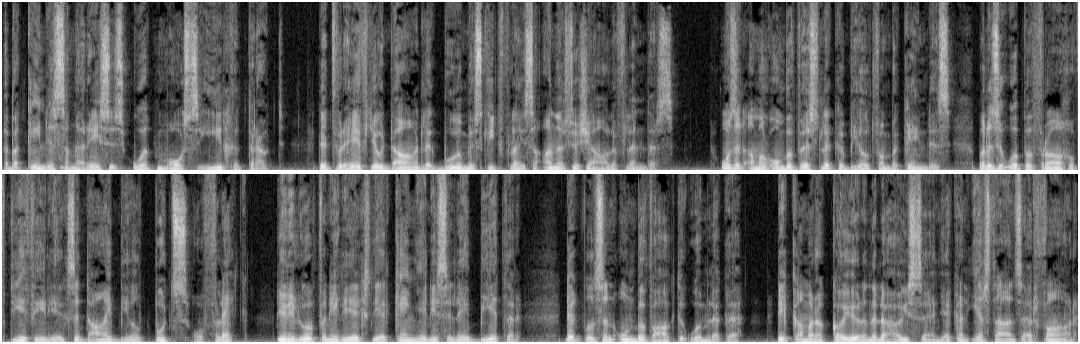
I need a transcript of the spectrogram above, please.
'n bekende sangeres is ook mos hier getroud. Dit verhef jou dadelik bo muskietvleis en ander sosiale vlinders. Ons het almal onbewuslike beeld van bekendes, maar dis 'n oop vraag of TV-reekse daai beeld poets of vlek. Deur die loop van die reeks leer ken jy die celeb beter, dikwels in onbewaakte oomblikke. Die kamera kuier in hulle huise en jy kan eerstehands ervaar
